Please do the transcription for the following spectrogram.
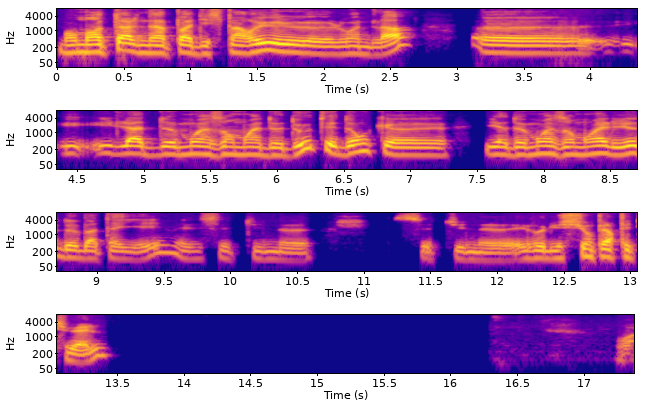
Mon mental n'a pas disparu, euh, loin de là. Euh, il a de moins en moins de doutes et donc il y a de moins en moins lieu de batailler. C'est une, c'est une évolution perpétuelle. Ouais,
